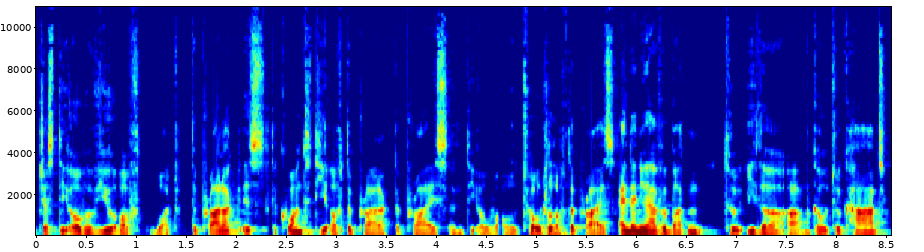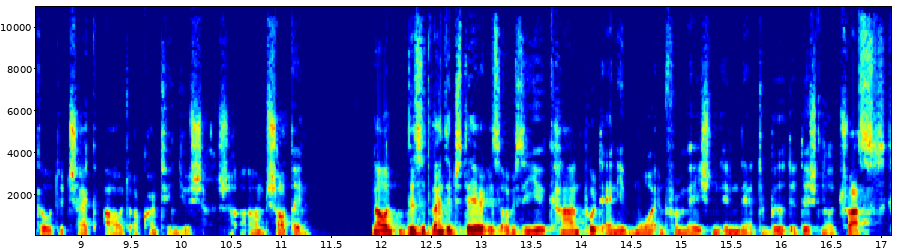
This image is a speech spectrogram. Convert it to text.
just the overview of what the product is, the quantity of the product, the price, and the overall total of the price. And then you have a button to either um, go to cart, go to checkout, or continue sh- sh- um, shopping. Now, disadvantage there is obviously you can't put any more information in there to build additional trust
